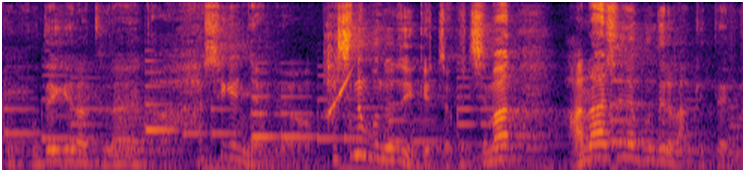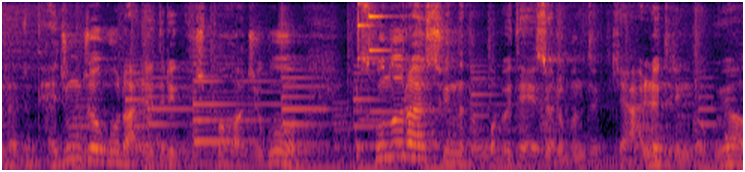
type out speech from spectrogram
그 고데기랑 드라이 다 하시겠냐고요. 하시는 분들도 있겠죠. 그렇지만 안 하시는 분들이 많기 때문에 좀 대중적으로 알려드리고 싶어가지고 손으로 할 수 있는 방법에 대해서 여러분들께 알려드린 거고요.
